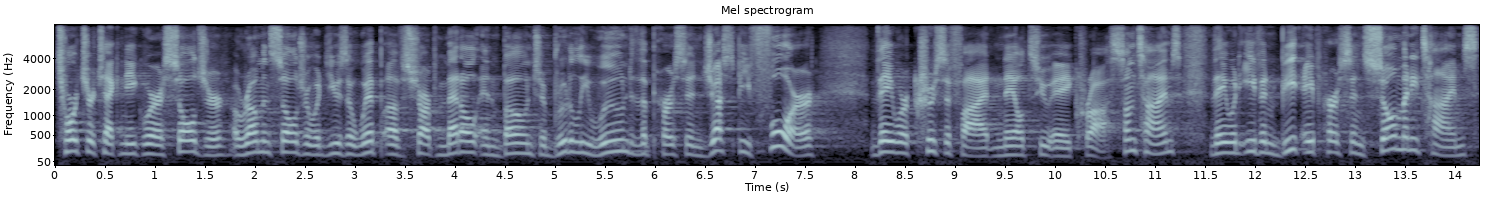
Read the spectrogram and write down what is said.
torture technique where a soldier, a Roman soldier, would use a whip of sharp metal and bone to brutally wound the person just before they were crucified, nailed to a cross. Sometimes they would even beat a person so many times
